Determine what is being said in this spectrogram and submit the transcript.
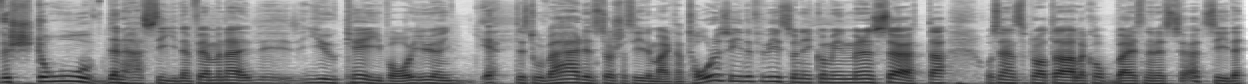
förstå den här sidan. För jag menar, UK var ju en jättestor, världens största sidemarknad. Torr cider förvisso, ni kom in med den söta och sen så pratar alla Kopparbergs när det är söt cider.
